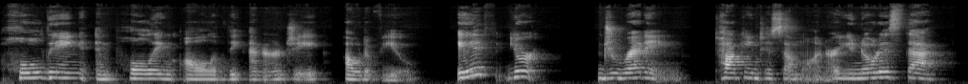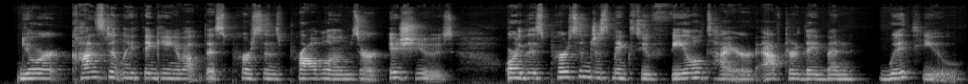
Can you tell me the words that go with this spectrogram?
holding and pulling all of the energy out of you. If you're dreading talking to someone, or you notice that you're constantly thinking about this person's problems or issues, or this person just makes you feel tired after they've been with you,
